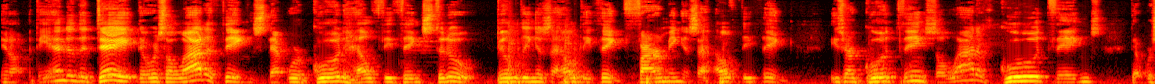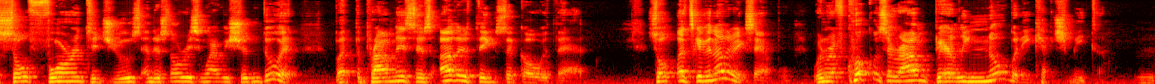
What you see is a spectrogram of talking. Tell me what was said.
You know, at the end of the day, there was a lot of things that were good, healthy things to do. Building is a healthy thing. Farming is a healthy thing. These are good things. A lot of good things that were so foreign to Jews, and there's no reason why we shouldn't do it. But the problem is, there's other things that go with that. So let's give another example. When Rav Kook was around, barely nobody kept Shemitah. And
